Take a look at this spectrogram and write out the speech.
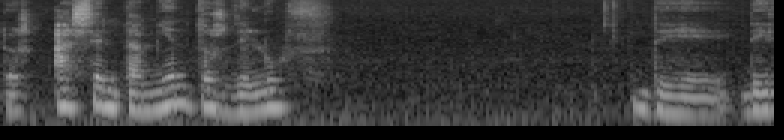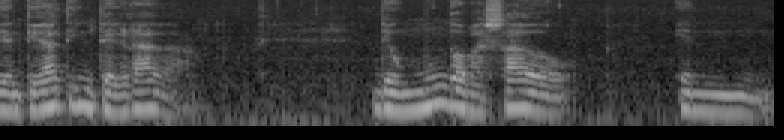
los asentamientos de luz, de, identidad integrada, de un mundo basado en,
